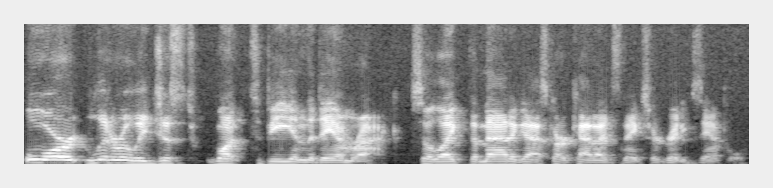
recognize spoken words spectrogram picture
or literally just want to be in the damn rack. So, like the Madagascar cat eyed snakes are a great example.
